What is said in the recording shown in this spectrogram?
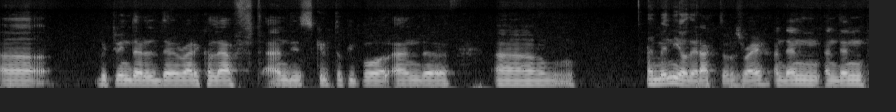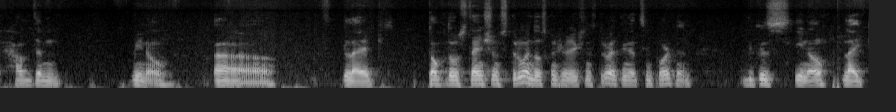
uh, between the the radical left and these crypto people and the, um, and many other actors, right? And then and then have them, you know, uh, like talk those tensions through and those contradictions through. I think that's important because you know, like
